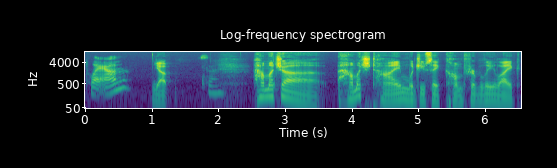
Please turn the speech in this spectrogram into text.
plan. yep So How much uh how much time would you say comfortably like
